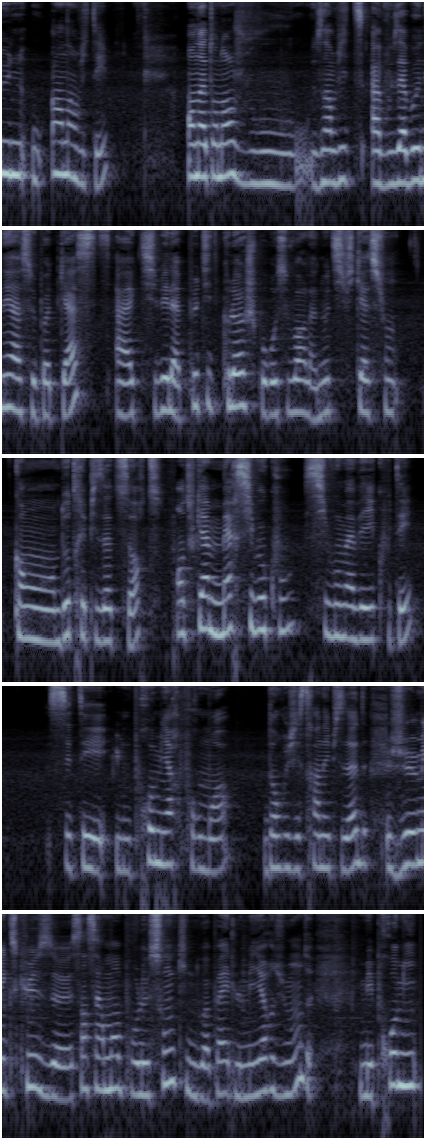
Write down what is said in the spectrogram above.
une ou un invité. En attendant, je vous invite à vous abonner à ce podcast, à activer la petite cloche pour recevoir la notification quand d'autres épisodes sortent. En tout cas, merci beaucoup si vous m'avez écouté. C'était une première pour moi d'enregistrer un épisode. Je m'excuse euh, sincèrement pour le son qui ne doit pas être le meilleur du monde, mais promis,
